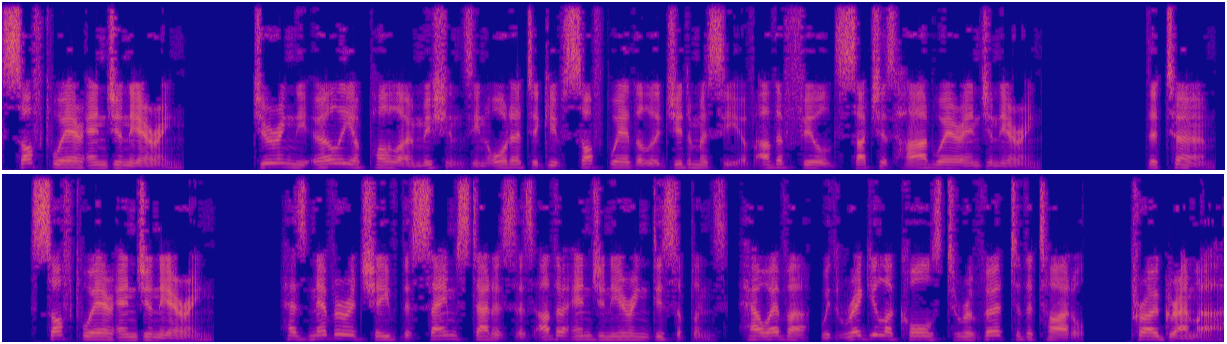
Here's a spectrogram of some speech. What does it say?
software engineering during the early Apollo missions in order to give software the legitimacy of other fields such as hardware engineering. The term, software engineering, has never achieved the same status as other engineering disciplines, however, with regular calls to revert to the title, programmer.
